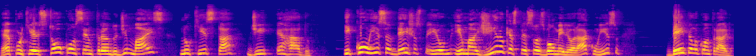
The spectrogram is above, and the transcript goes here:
É porque eu estou concentrando demais no que está de errado. E com isso eu deixo, eu imagino que as pessoas vão melhorar com isso. Bem pelo contrário,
